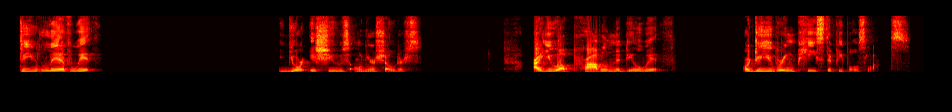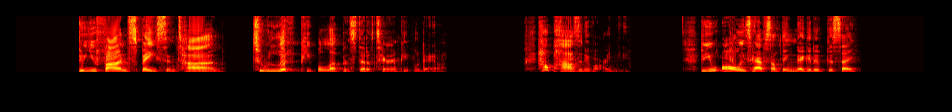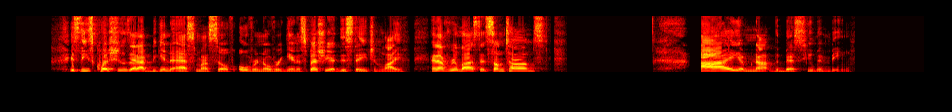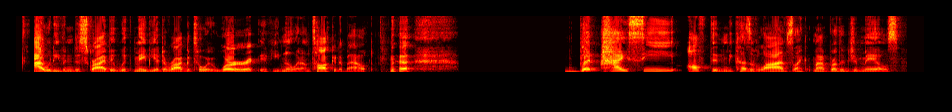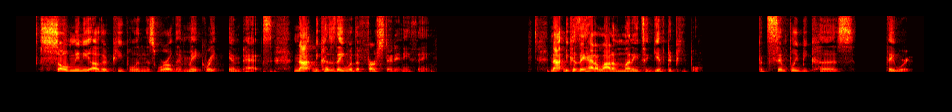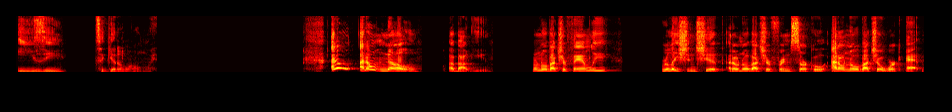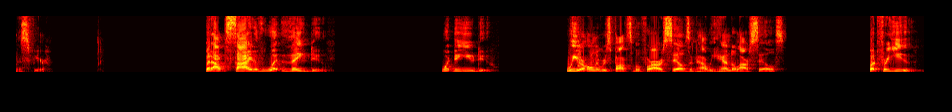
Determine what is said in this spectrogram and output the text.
Do you live with your issues on your shoulders? Are you a problem to deal with? Or do you bring peace to people's lives? Do you find space and time to lift people up instead of tearing people down? How positive are you? Do you always have something negative to say? It's these questions that I begin to ask myself over and over again, especially at this stage in life. And I've realized that sometimes I am not the best human being. I would even describe it with maybe a derogatory word, if you know what I'm talking about. But I see often because of lives like my brother Jamel's, so many other people in this world that make great impacts, not because they were the first at anything, not because they had a lot of money to give to people, but simply because they were easy to get along with. I don't I don't know about you. I don't know about your family relationship. I don't know about your friend circle. I don't know about your work atmosphere. But outside of what they do, what do you do? We are only responsible for ourselves and how we handle ourselves. But for you,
